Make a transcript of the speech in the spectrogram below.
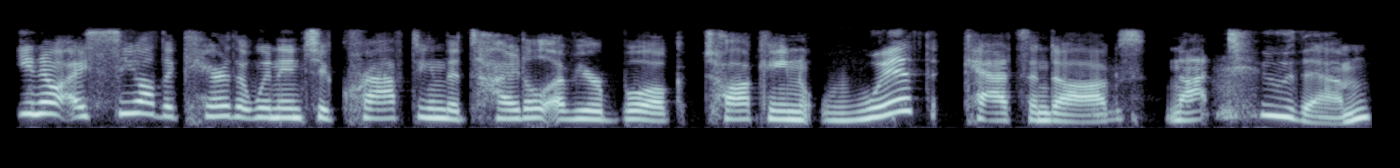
You know, I see all the care that went into crafting the title of your book, Talking with Cats and Dogs, not to them,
